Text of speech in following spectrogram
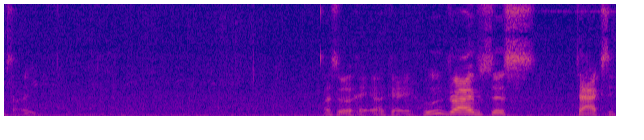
it's. I said, hey, okay, who drives this taxi?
